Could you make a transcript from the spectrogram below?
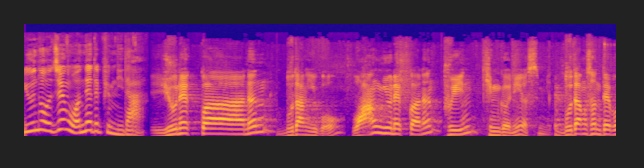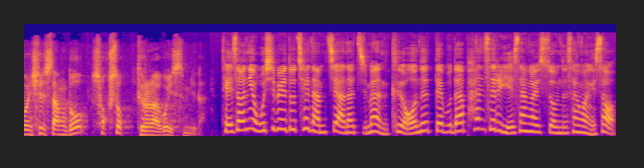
윤호중 원내대표입니다. 윤핵과는 무당이고 왕윤핵과는 부인 김건희였습니다. 무당 선 대본 실상도 속속 드러나고 있습니다. 대선이 50일도 채 남지 않았지만 그 어느 때보다 판세를 예상할 수 없는 상황에서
